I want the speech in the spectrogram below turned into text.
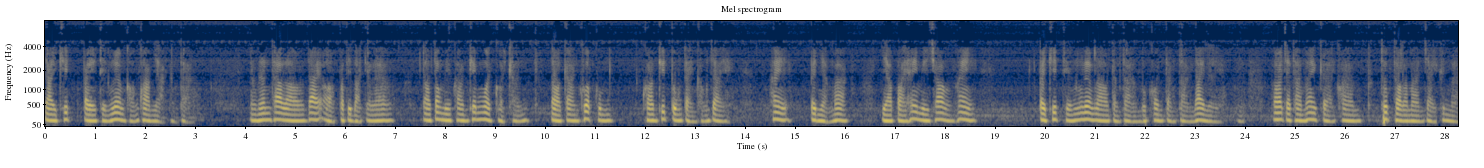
ใจคิดไปถึงเรื่องของความอยากต่างๆ ดังนั้นถ้าเราได้ออกปฏิบัติกันแล้ว เราต้องมีความเข้มงวดกวดขันต่อการควบคุม ความคิดปรุงแต่งของใจ ให้เป็นอย่างมาก อย่าปล่อยให้มีช่องให้ไปคิดถึงเรื่องราวต่างๆ บุคคลต่างๆได้เลย เพราะจะทำให้เกิดความทุกข์ทรมานใจขึ้นมา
